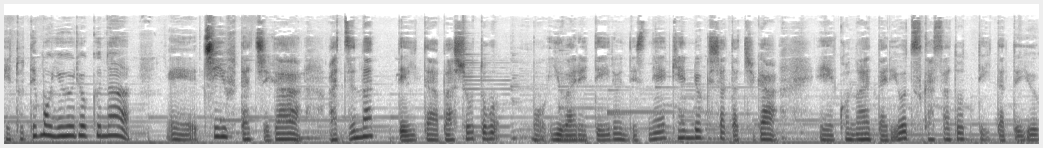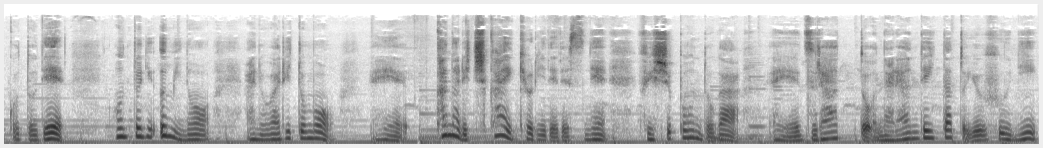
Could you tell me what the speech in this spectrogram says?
えー、とても有力な、えー、チーフたちが集まっていた場所とも言われているんですね権力者たちが、えー、この辺りを司っていたということで本当に海のあの割ともう、えー、かなり近い距離でですねフィッシュポンドが、えー、ずらっと並んでいたというふうに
